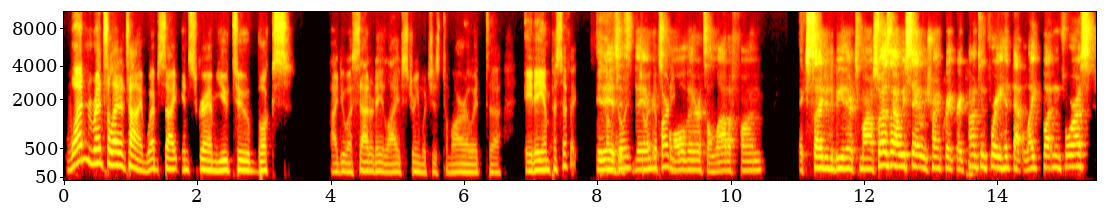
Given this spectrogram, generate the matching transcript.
One rental at a time. Website, Instagram, YouTube, books. I do a Saturday live stream, which is tomorrow at uh, 8 a.m. Pacific. It Come is. join- it's there. the it's all there. It's a lot of fun. Excited to be there tomorrow. So, as I always say, we try and create great content for you. Hit that like button for us.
